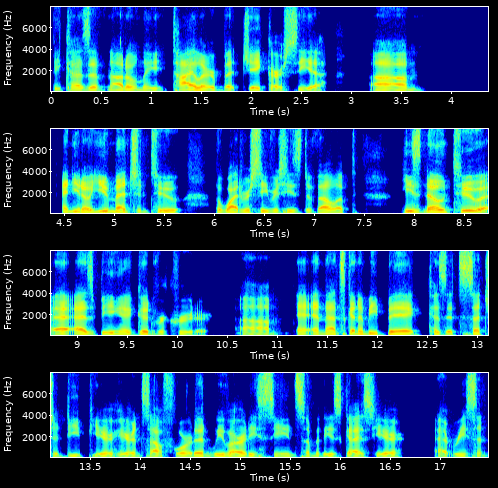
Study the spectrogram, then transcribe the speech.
because of not only Tyler but Jake Garcia. Um, and you know, you mentioned too the wide receivers he's developed. He's known too as being a good recruiter, um, and, and, that's going to be big because it's such a deep year here in South Florida, and we've already seen some of these guys here at recent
